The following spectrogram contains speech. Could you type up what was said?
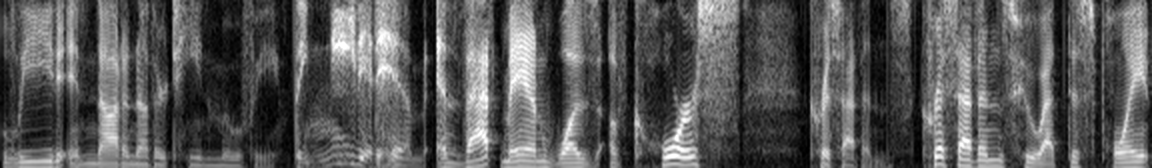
lead in not another teen movie. They needed him, and that man was, of course, Chris Evans. Chris Evans, who at this point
